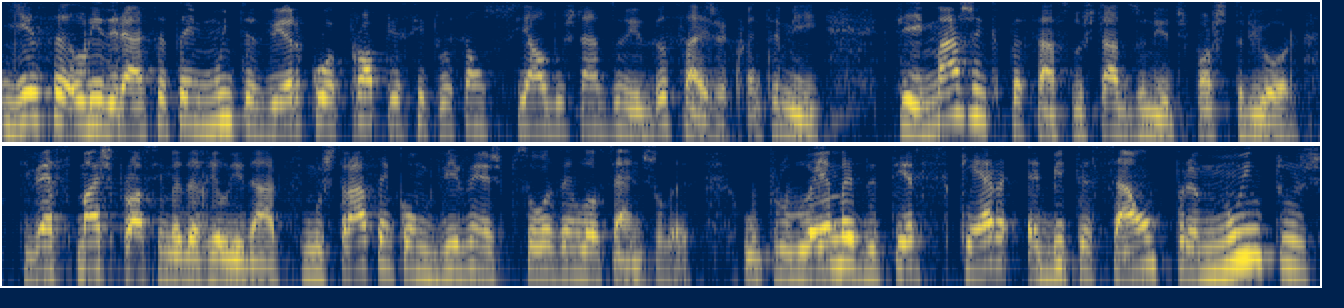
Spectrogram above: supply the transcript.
e essa liderança tem muito a ver com a própria situação social dos Estados Unidos. Ou seja, quanto a mim, se a imagem que passasse dos Estados Unidos para o exterior tivesse mais próxima da realidade, se mostrassem como vivem as pessoas em Los Angeles, O problema de ter sequer habitação para muitos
